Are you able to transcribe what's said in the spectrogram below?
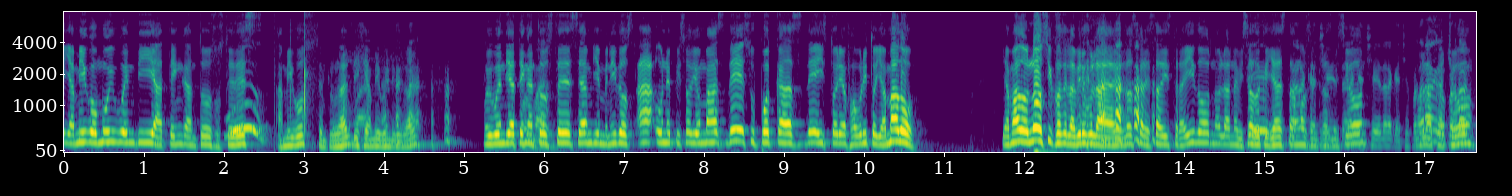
Hey, amigo, muy buen día tengan todos ustedes, amigos en plural, dije amigo individual. Muy buen día tengan todos ustedes, sean bienvenidos a un episodio más de su podcast de historia favorito llamado llamado Los Hijos de la Vírgula. El Oscar está distraído, no le han avisado Sí, que ya no estamos en transmisión. No la caché, no la caché. No Perdón, la amigo, cachó. perdón,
